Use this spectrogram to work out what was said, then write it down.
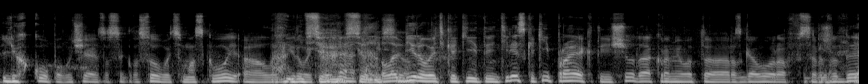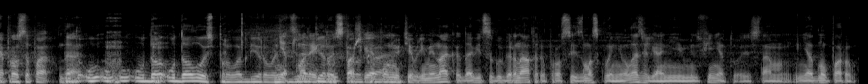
легко получается согласовывать с Москвой, а лоббировать, не все, не все, не лоббировать какие-то интересы. Какие проекты еще, да, кроме вот э, разговоров с РЖД? Я просто по, да. у, у, уда, удалось пролоббировать Нет, смотри, то есть, Пашка, я помню те времена, когда вице-губернаторы просто из Москвы не вылазили, они в Минфине, то есть там ни одну пару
